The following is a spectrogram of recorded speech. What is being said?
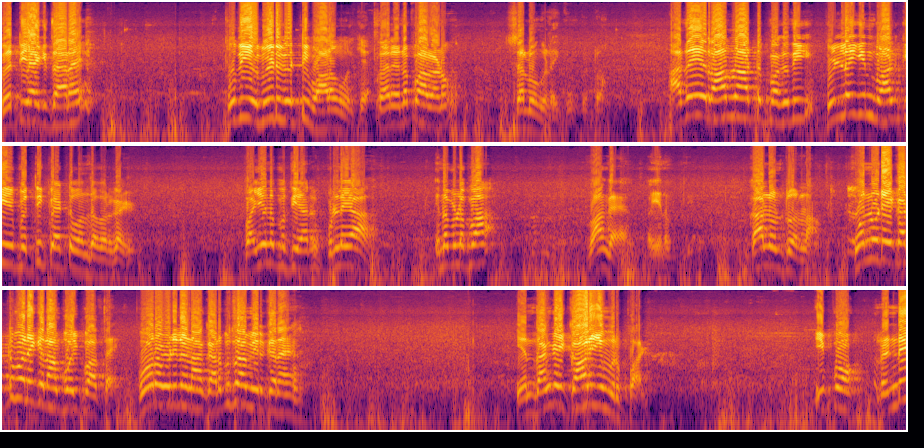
வெற்றியாக்கி தரேன். புதிய வீடு கட்டி வாழவும் வைக்க வேற என்னப்பா வேணும்? செல்வம் கிடைக்கும் கிட்டோம். அதே ராம்நாட்டு பகுதி பிள்ளையின் வாழ்க்கையை பற்றி கேட்டு வந்தவர்கள். பையனை பற்றி யார்? பிள்ளையா? என்ன பிள்ளைப்பா? வாங்க பையனை பற்றி கால் வந்துட்டு வரலாம். உன்னுடைய கட்டுமனைக்கு நான் போய் பார்த்தேன். போகிற வழியில் நான் கருப்புசாமி இருக்கிறேன். என் தங்கை காளியும் இருப்பாள். இப்போ ரெண்டே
